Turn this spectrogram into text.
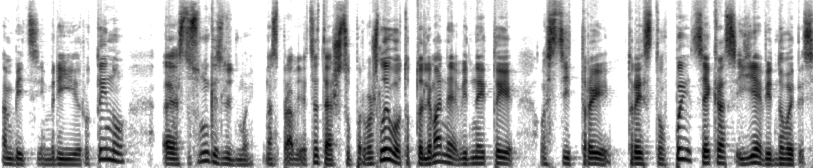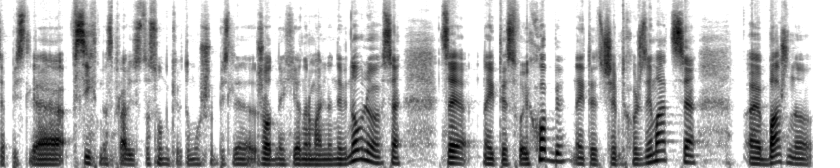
амбіції, мрії, рутину, стосунки з людьми. Насправді це теж супер важливо. Тобто для мене віднайти ось ці три, три стовпи, це якраз і є відновитися після всіх насправді стосунків, тому що після жодних я нормально не відновлювався. Це знайти свої хобі, знайти чим ти хочеш займатися. Е, Бажано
